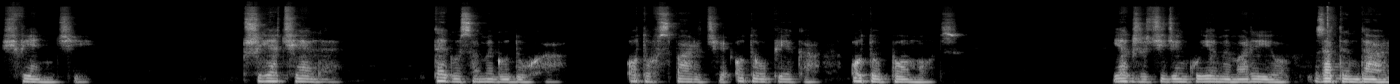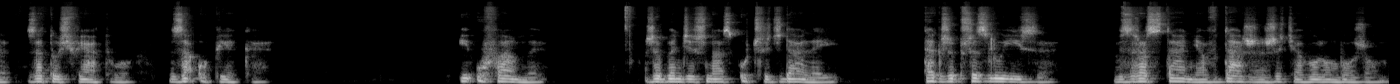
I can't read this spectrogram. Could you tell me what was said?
święci, przyjaciele tego samego ducha. Oto wsparcie, oto opieka, oto pomoc. Jakże Ci dziękujemy, Maryjo, za ten dar, za to światło, za opiekę. I ufamy, że będziesz nas uczyć dalej, także przez Luizę, wzrastania w darze życia wolą Bożą,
